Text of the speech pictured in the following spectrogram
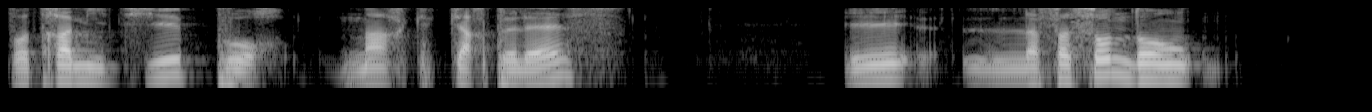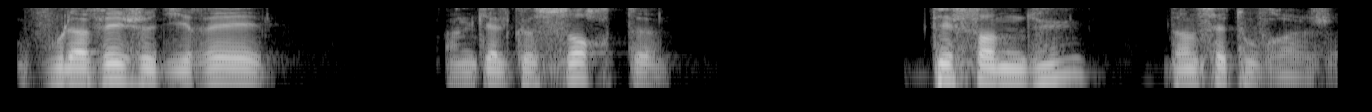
votre amitié pour Marc Carpeles et la façon dont vous l'avez, je dirais, en quelque sorte, défendu dans cet ouvrage.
